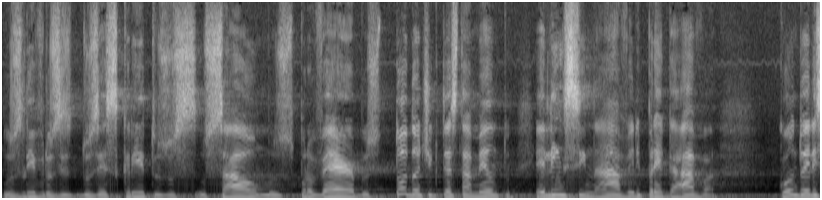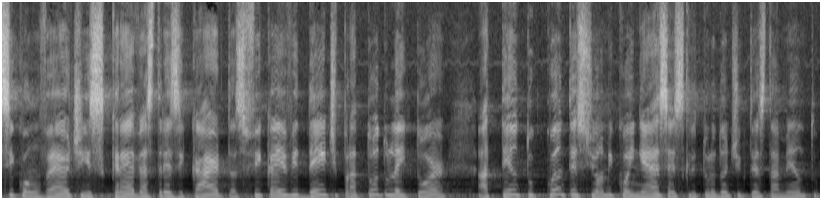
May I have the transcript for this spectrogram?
os livros dos escritos, os, os salmos, provérbios, todo o Antigo Testamento. Ele ensinava, ele pregava. Quando ele se converte e escreve as 13 cartas, fica evidente para todo leitor, atento, o quanto esse homem conhece a escritura do Antigo Testamento.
